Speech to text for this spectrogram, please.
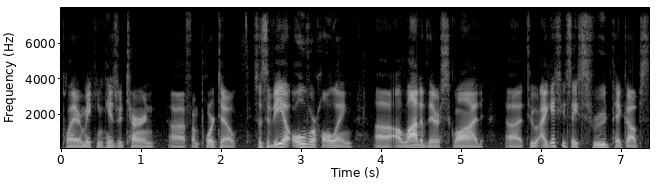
player, making his return uh, from Porto. So Sevilla overhauling uh, a lot of their squad uh, through, I guess you'd say, shrewd pickups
